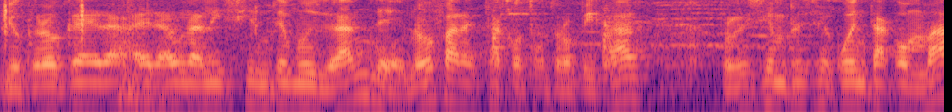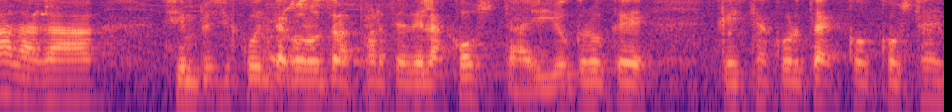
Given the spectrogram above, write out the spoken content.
yo creo que era, era un aliciente muy grande ¿no? para esta costa tropical, porque siempre se cuenta con Málaga, siempre se cuenta con otras partes de la costa, y yo creo que, esta costa, costa es,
